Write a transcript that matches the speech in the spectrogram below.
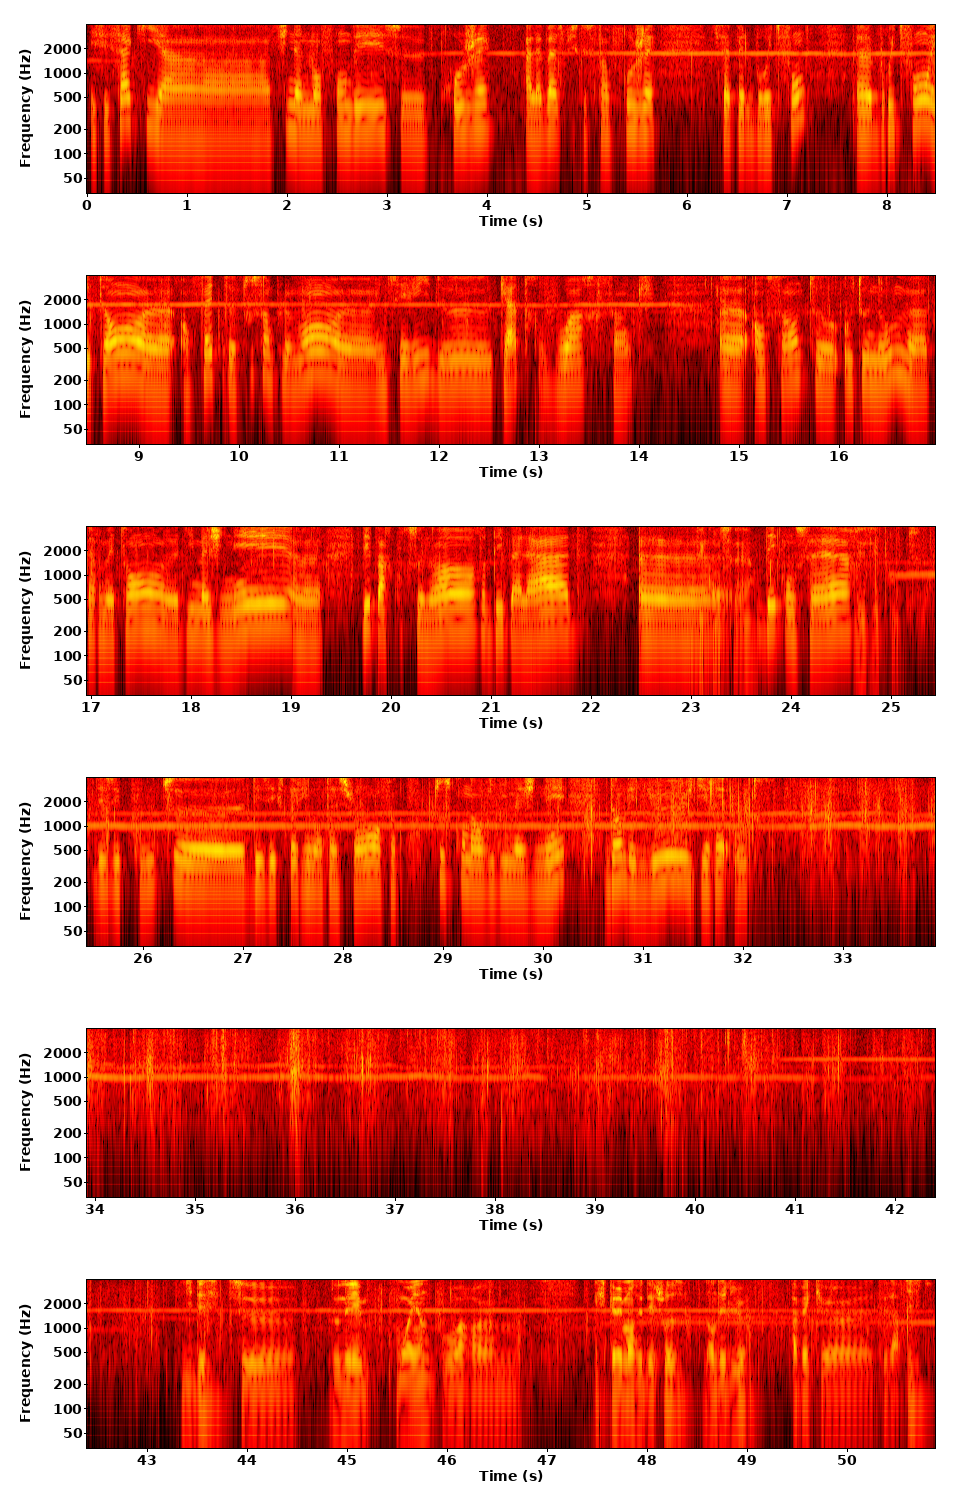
Et c'est ça qui a finalement fondé ce projet à la base, puisque c'est un projet qui s'appelle Bruit de fond. Euh, Bruit de fond étant euh, en fait tout simplement une série de 4 voire 5 euh, enceintes euh, autonomes euh, permettant euh, d'imaginer euh, des parcours sonores, des balades, euh, Des concerts, des concerts, des écoutes. des écoutes, euh, des expérimentations, enfin tout ce qu'on a envie d'imaginer dans des lieux, je dirais, autres. L'idée, c'est de se donner les moyens de pouvoir euh, expérimenter des choses dans des lieux avec euh, des artistes.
